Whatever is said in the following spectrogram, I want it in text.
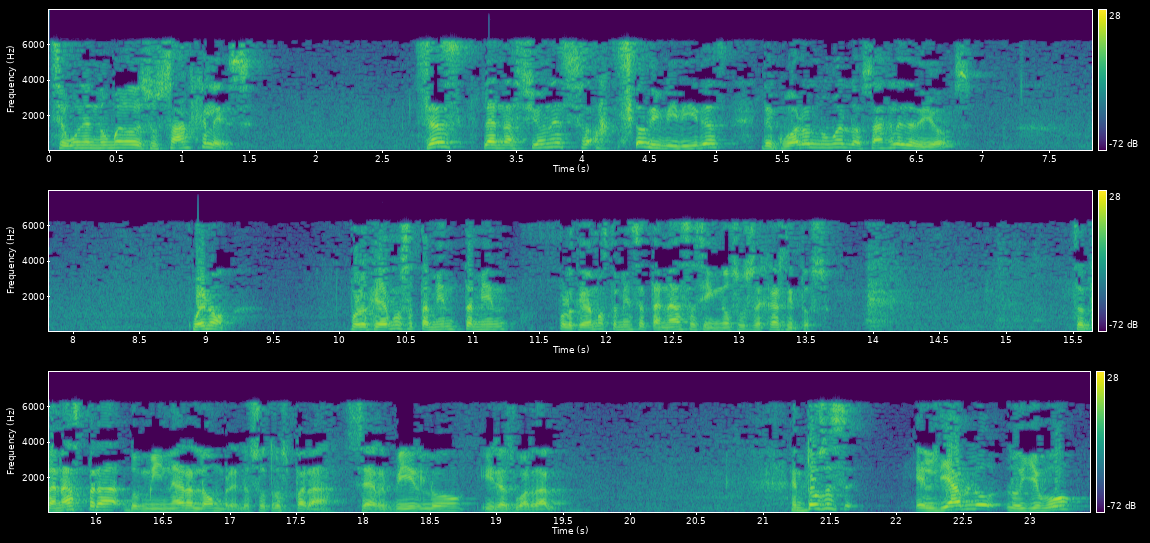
según el número de sus ángeles. ¿Sabes? Las naciones han sido divididas de acuerdo al número de los ángeles de Dios. Bueno, por lo que vemos también, también, por lo que vemos también Satanás asignó sus ejércitos. Satanás para dominar al hombre, los otros para servirlo y resguardarlo. Entonces, el diablo lo llevó,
